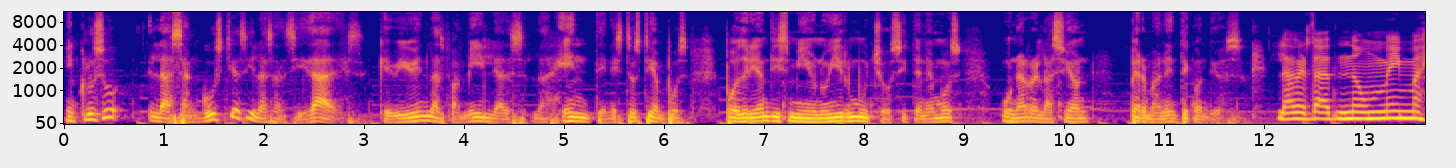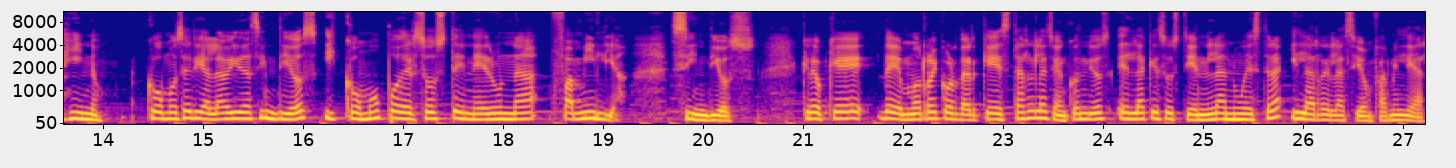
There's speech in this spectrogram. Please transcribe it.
Incluso las angustias y las ansiedades que viven las familias, la gente en estos tiempos, podrían disminuir mucho si tenemos una relación permanente con Dios. La verdad, no me imagino cómo sería la vida sin Dios y cómo poder sostener una familia sin Dios. Creo que debemos recordar que esta relación con Dios es la que sostiene la nuestra y la relación familiar.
